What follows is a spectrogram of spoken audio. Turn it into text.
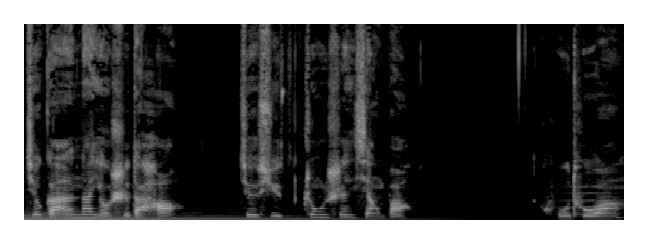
就感恩那有时的好，就许终身相保。糊涂啊！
